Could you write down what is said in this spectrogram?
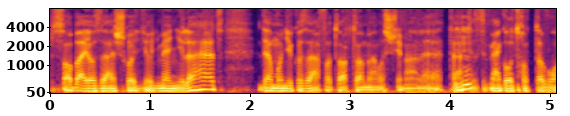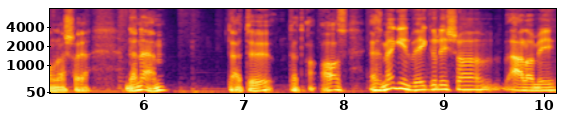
szabályozás, hogy, hogy mennyi lehet, de mondjuk az áfa tartalmához simán lehet. Tehát uh-huh. ez megoldhatta volna a saját. De nem. Tehát ő, tehát az, ez megint végül is a állami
